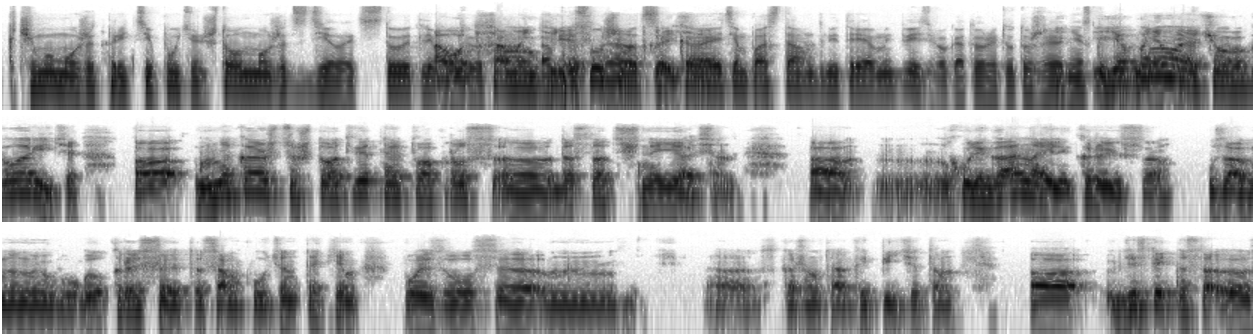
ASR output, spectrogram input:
К чему может прийти Путин? Что он может сделать? Стоит ли а вот самое прислушиваться открытие. к этим постам Дмитрия Медведева, который тут уже несколько... Я понимаю, о чем вы говорите. А, мне кажется, что ответ на этот вопрос э, достаточно ясен. А, хулигана или крыса, загнанную в угол. Крыса – это сам Путин таким пользовался, а, скажем так, эпитетом. А, действительно, э,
